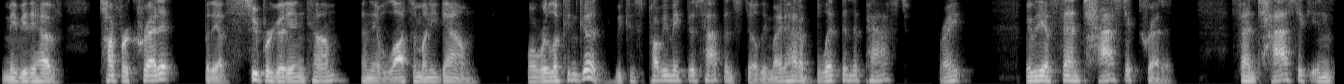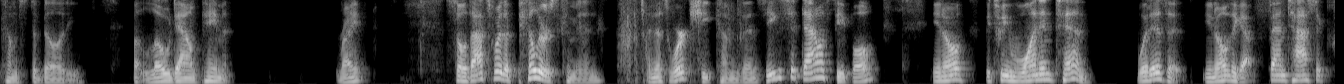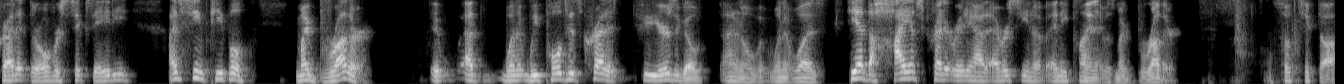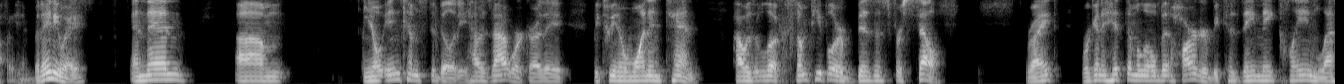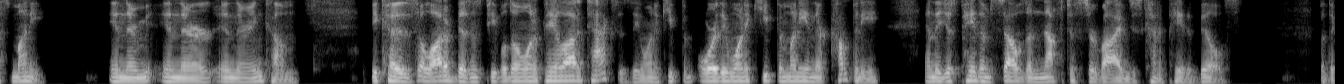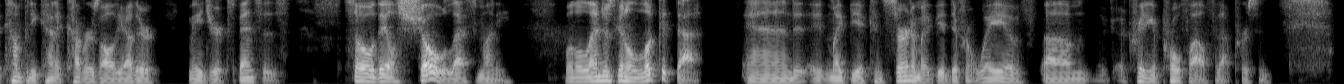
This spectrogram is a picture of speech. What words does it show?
maybe they have tougher credit but they have super good income and they have lots of money down. Well, we're looking good. We could probably make this happen still. They might have had a blip in the past, right? Maybe they have fantastic credit, fantastic income stability, but low down payment, right? So that's where the pillars come in and this worksheet comes in. So you can sit down with people, you know, between one and 10. What is it? You know, they got fantastic credit. They're over 680. I've seen people, my brother, it, at when it, we pulled his credit a few years ago, I don't know when it was, he had the highest credit rating I'd ever seen of any client. It was my brother. I'm so ticked off at him. But anyway, and then, um, you know, income stability. How does that work? Are they between a one and 10? How does it look? Some people are business for self, right? We're going to hit them a little bit harder because they may claim less money in their in their in their income because a lot of business people don't want to pay a lot of taxes. They want to keep them, or they want to keep the money in their company and they just pay themselves enough to survive and just kind of pay the bills. But the company kind of covers all the other major expenses. So they'll show less money. Well, the lender's going to look at that and it, might be a concern. It might be a different way of um, creating a profile for that person.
